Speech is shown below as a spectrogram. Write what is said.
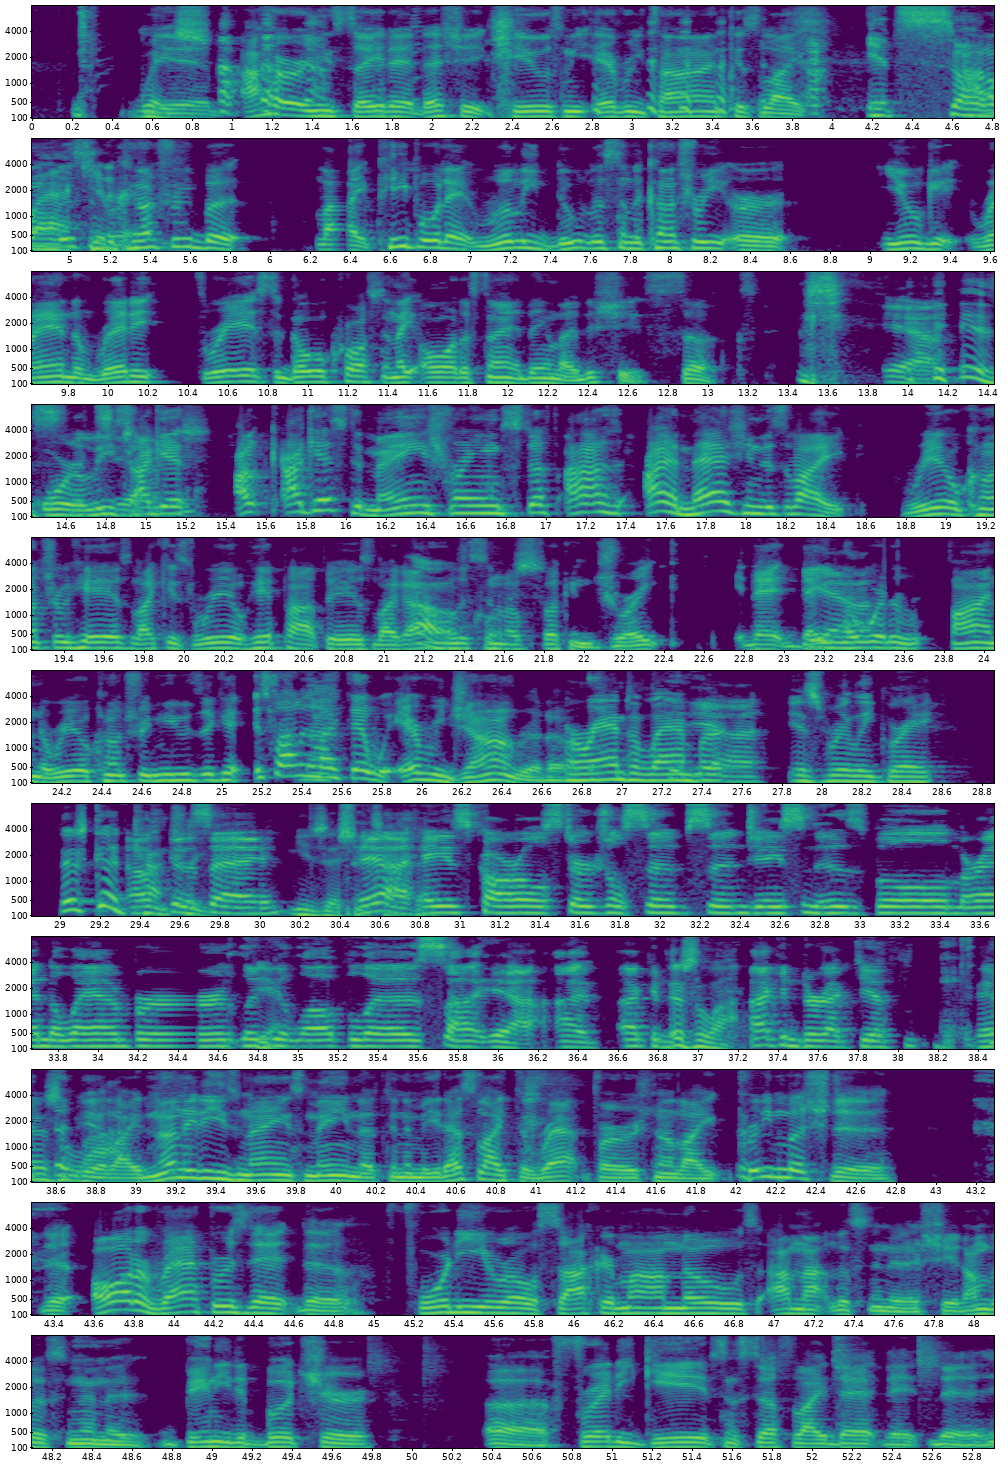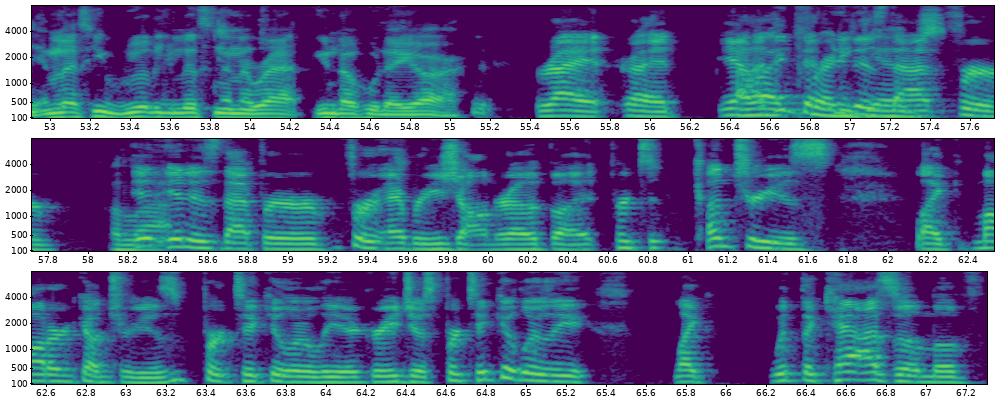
Which yeah, I heard you say that. That shit kills me every time because like it's so I don't listen to country, but like people that really do listen to country, or you'll get random Reddit threads to go across, and they all the same thing. Like this shit sucks. Yeah. It is. Or at least yeah. I guess I, I guess the mainstream stuff. I I imagine it's like real country heads, like it's real hip hop heads. Like I Oh, don't of listen to course. fucking Drake. That they know where to find the real country music. It's probably like that with every genre though. Miranda Lambert Yeah. is really great. There's good I was gonna say musicians. Yeah. Hayes Carll, Sturgill Simpson, Jason Isbell, Miranda Lambert, Lydia Yeah. Loveless. Uh, yeah, I, I can. There's a lot. I can direct you. There's a lot. Yeah, like none of these names mean nothing to me. That's like the rap version of like pretty much the the all the rappers that the 40 year old soccer mom knows. I'm not listening to that shit. I'm listening to Benny the Butcher, uh, Freddie Gibbs, and stuff like that. That, that unless you really listening to rap, you know who they are. Right, right. Yeah, I I, like think that Freddie it is Gibbs that for it, it is that for for every genre, but per- country is like modern country is particularly egregious, particularly like with the chasm of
